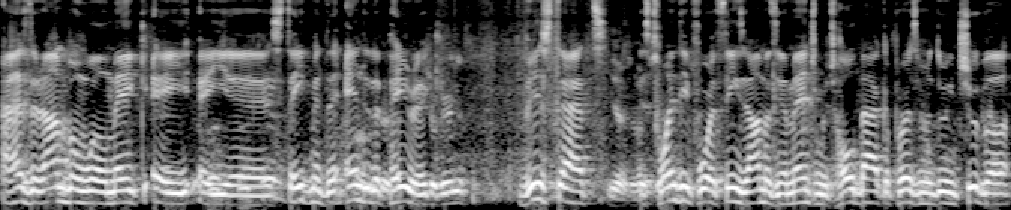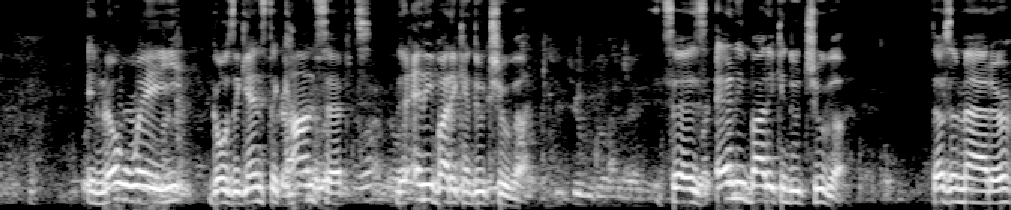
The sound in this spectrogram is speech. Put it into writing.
As the Rambam will make a, a uh, statement at the end of the Perik, this that is 24 things that is mentioned which hold back a person from doing tshuva in no way goes against the concept that anybody can do tshuva. It says anybody can do tshuva. Doesn't matter.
